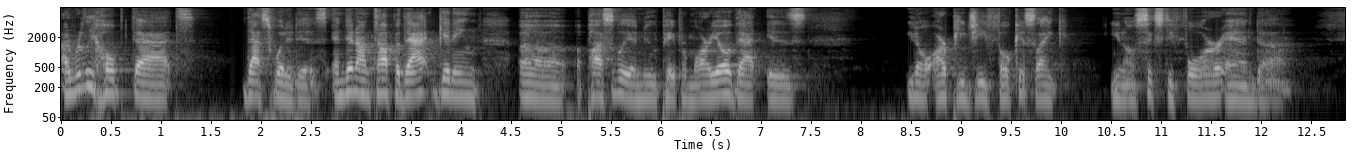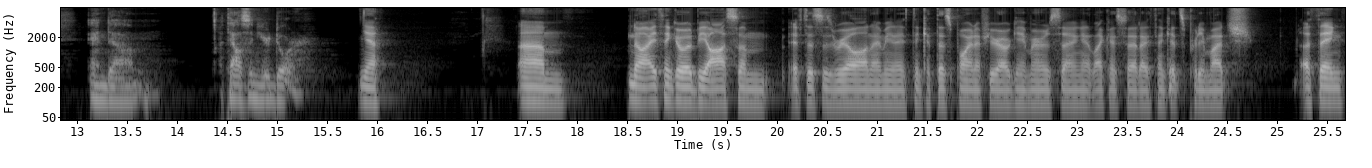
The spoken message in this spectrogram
I really hope that that's what it is. And then on top of that, getting uh, a, possibly a new Paper Mario that is, you know, RPG focused, like you know, 64 and uh, and um, a Thousand Year Door. Yeah. Um, no, I think it would be awesome if this is real. And I mean, I think at this point, if Eurogamer is saying it, like I said, I think it's pretty much a thing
